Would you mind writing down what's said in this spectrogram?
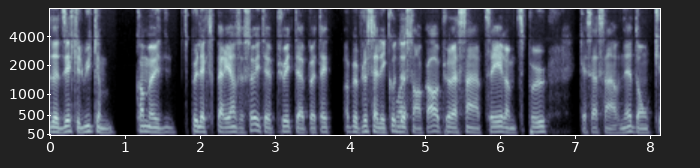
de dire que lui, comme, comme un petit peu l'expérience de ça, il a pu être peut-être un peu plus à l'écoute de son corps, pu ressentir un petit peu que ça s'en venait. Donc,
